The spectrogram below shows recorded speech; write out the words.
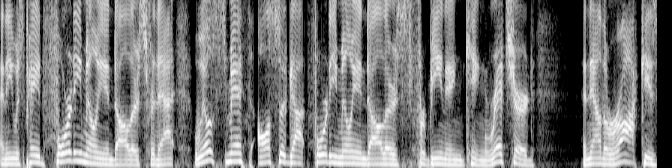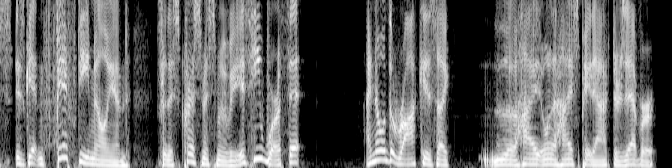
and he was paid forty million dollars for that. Will Smith also got forty million dollars for being in King Richard, and now The Rock is is getting 50 million for this Christmas movie. Is he worth it? I know The Rock is like the high one of the highest paid actors ever.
